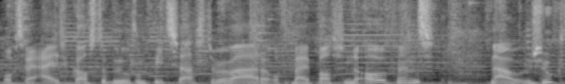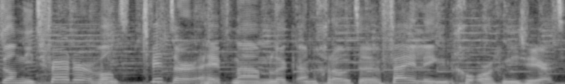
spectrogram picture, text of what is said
of twee ijskasten bedoeld om pizza's te bewaren... of bijpassende ovens? Nou, zoek dan niet verder, want Twitter heeft namelijk een grote veiling georganiseerd.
